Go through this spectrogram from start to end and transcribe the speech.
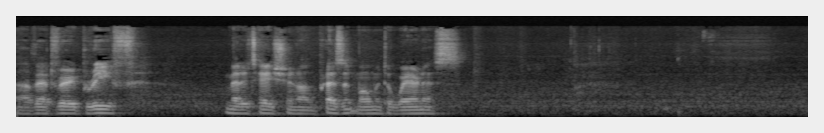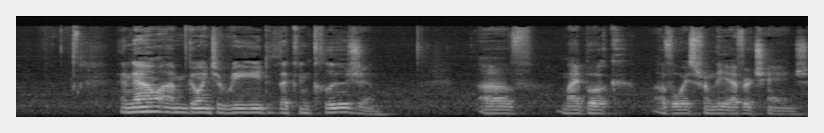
uh, that very brief meditation on present moment awareness. And now I'm going to read the conclusion of my book, A Voice from the Ever Change.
